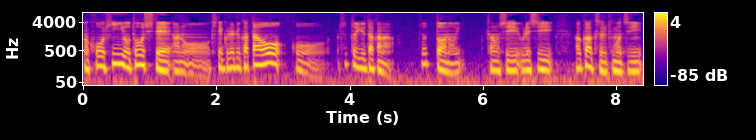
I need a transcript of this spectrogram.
まあ、コーヒーを通して、あの、来てくれる方を、こう、ちょっと豊かな、ちょっとあの、楽しい、嬉しい、ワクワクする気持ちに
